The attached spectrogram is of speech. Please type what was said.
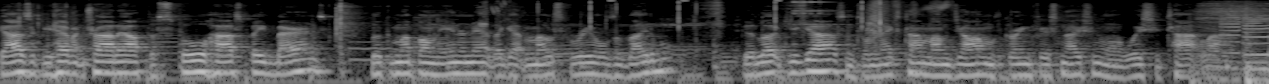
Guys, if you haven't tried out the spool high-speed bearings, look them up on the internet. They got most reels available. Good luck to you guys. Until next time, I'm John with Greenfish Nation. I want to wish you tight lines.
